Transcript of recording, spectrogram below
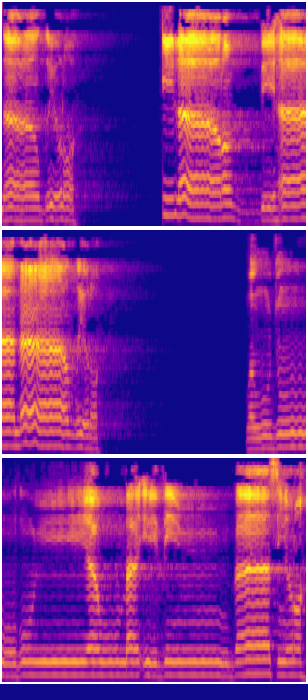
ناظرة إلى ربها ناظرة ووجوه يومئذ باسرة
